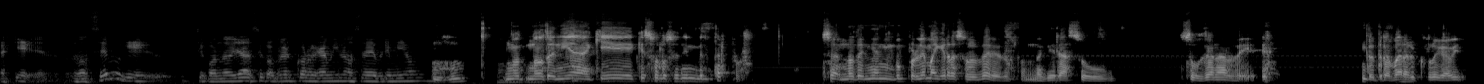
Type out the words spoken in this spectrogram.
Es que, no sé, porque si cuando ya se comió el correcamino se deprimió. Ujú. no, no tenía qué, qué solución inventar, pues. O sea, no tenía ningún problema que resolver, en el fondo, que era su, sus ganas de, de atrapar al correcamino.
